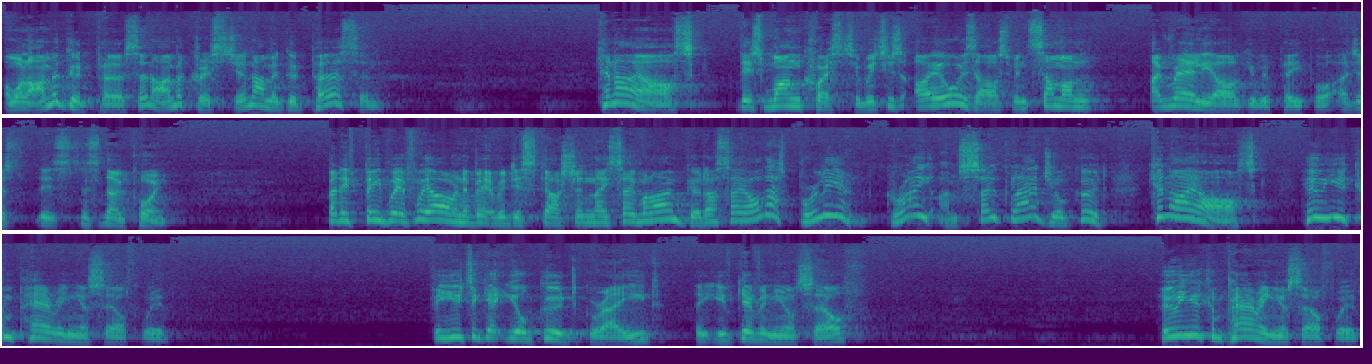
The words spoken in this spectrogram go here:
Oh, well, I'm a good person. I'm a Christian. I'm a good person. Can I ask this one question, which is I always ask when someone, I rarely argue with people, I just, it's, there's no point. But if people, if we are in a bit of a discussion, they say, well, I'm good, I say, oh, that's brilliant. Great. I'm so glad you're good. Can I ask, who are you comparing yourself with? For you to get your good grade that you've given yourself, who are you comparing yourself with?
